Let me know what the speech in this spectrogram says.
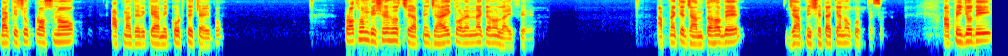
বা কিছু প্রশ্ন আপনাদেরকে আমি করতে চাইব। প্রথম বিষয় হচ্ছে, আপনি যাই করেন না কেন লাইফে আপনাকে জানতে হবে যে আপনি সেটা কেন করতেছেন। আপনি যদি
